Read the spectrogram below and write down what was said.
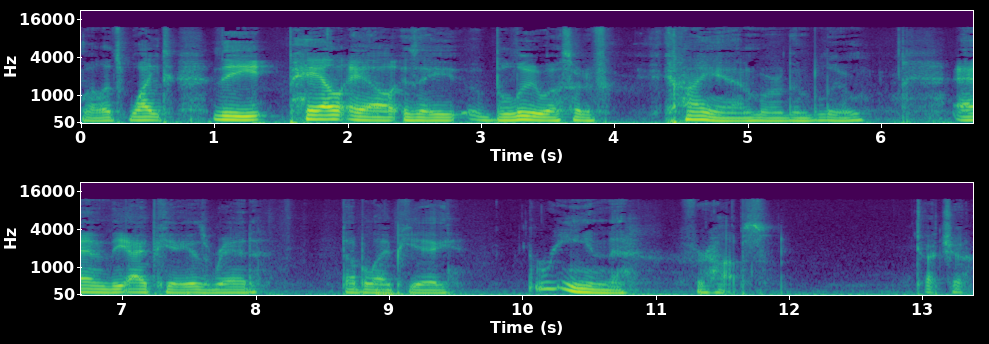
well, it's white. The pale ale is a blue, a sort of cayenne more than blue. And the IPA is red, double IPA, green for hops. Gotcha.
